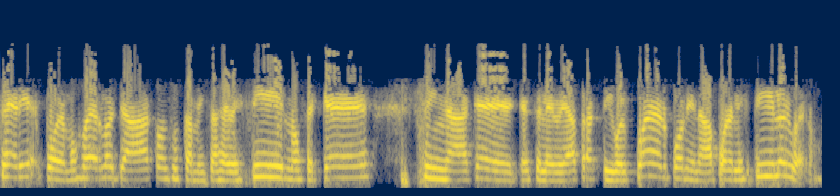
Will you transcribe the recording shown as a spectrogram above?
serie podemos verlo ya con sus camisas de vestir, no sé qué, sin nada que, que se le vea atractivo el cuerpo ni nada por el estilo. Y bueno,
